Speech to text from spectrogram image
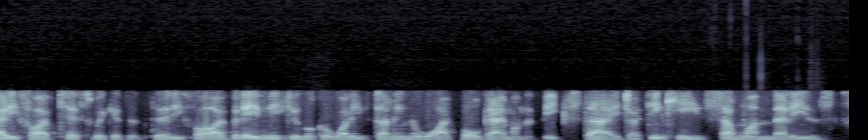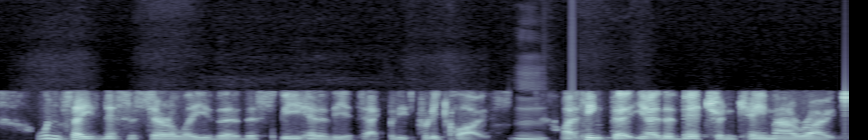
85 Test wickets at 35, but even if you look at what he's done in the white ball game on the big stage, I think he's someone that is. I wouldn't say he's necessarily the, the spearhead of the attack, but he's pretty close. Mm. I think that you know the veteran Kemar Roach,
